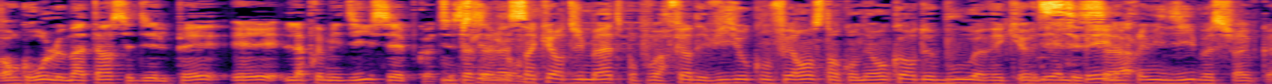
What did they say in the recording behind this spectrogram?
en- en gros le matin c'est DLP et l'après-midi c'est Epcot, c'est ça lève à journée. 5 heures du mat pour pouvoir faire des visioconférences tant qu'on est encore debout avec euh, des C'est LP et ça. l'après-midi bosse sur Epcot.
